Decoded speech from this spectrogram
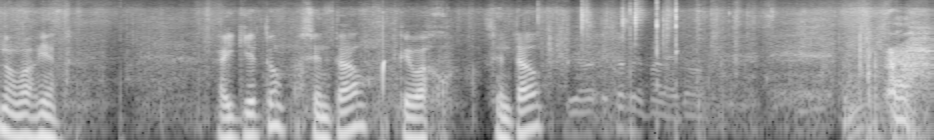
No, más bien. Ahí quieto, sentado, que bajo. Sentado. Eso prepara todo.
